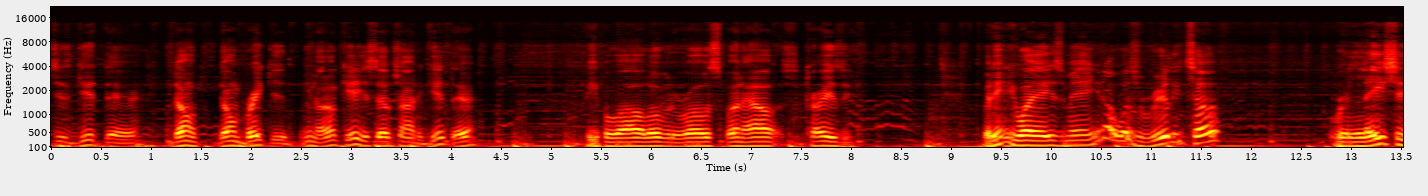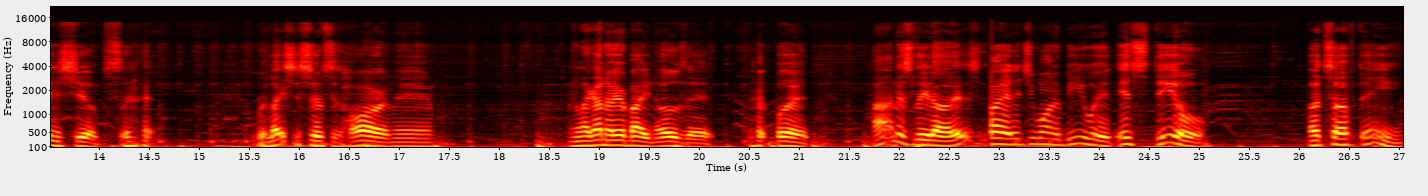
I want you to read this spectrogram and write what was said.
just get there. Don't don't break it. You know, don't kill yourself trying to get there. People all over the road spun out. It's crazy. But anyways, man, you know what's really tough? Relationships. Relationships is hard, man. And like I know everybody knows that, but honestly though, this guy that you want to be with, it's still a tough thing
